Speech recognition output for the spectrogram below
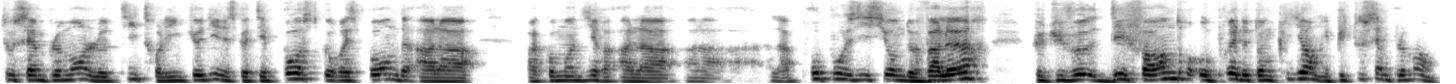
tout simplement le titre LinkedIn, est-ce que tes posts correspondent à la, à, comment dire, à la, à la, proposition de valeur que tu veux défendre auprès de ton client? Et puis tout simplement,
